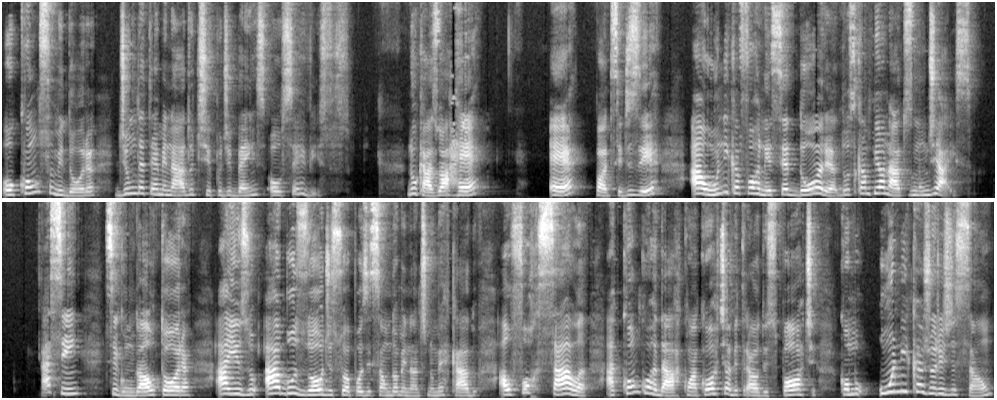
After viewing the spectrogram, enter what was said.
ou consumidora de um determinado tipo de bens ou serviços. No caso, a Ré é, pode-se dizer, a única fornecedora dos campeonatos mundiais. Assim, segundo a autora, a ISO abusou de sua posição dominante no mercado ao forçá-la a concordar com a Corte Arbitral do Esporte como única jurisdição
